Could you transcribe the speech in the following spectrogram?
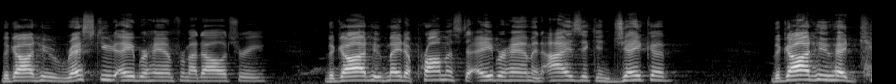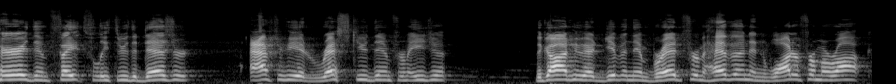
the God who rescued Abraham from idolatry, the God who made a promise to Abraham and Isaac and Jacob, the God who had carried them faithfully through the desert after He had rescued them from Egypt, the God who had given them bread from heaven and water from a rock,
